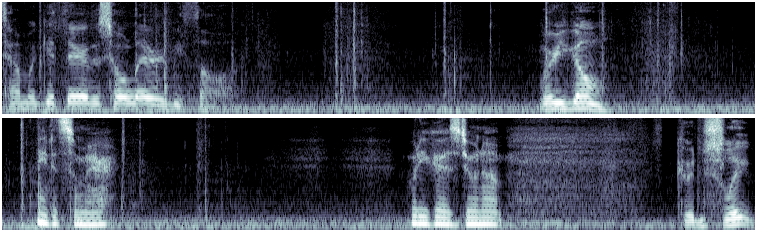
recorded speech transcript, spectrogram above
Time we get there, this whole area will be thawed. Where are you going? Needed some air. What are you guys doing up? Couldn't sleep.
